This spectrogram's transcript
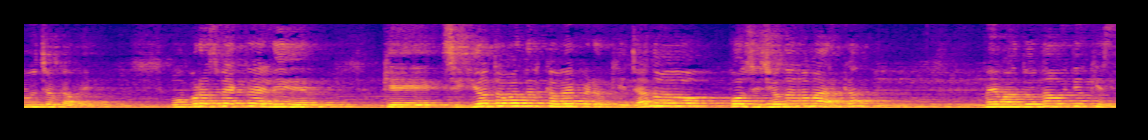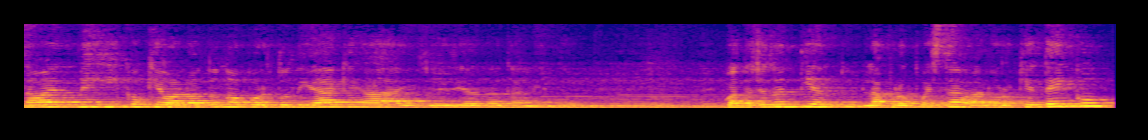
mucho café. Un prospecto de líder que siguió tomando el café, pero que ya no posiciona la marca, me mandó un audio que estaba en México, que evaluando una oportunidad que, ay, yo decía, no, tan lindo. Cuando yo no entiendo la propuesta de valor que tengo,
